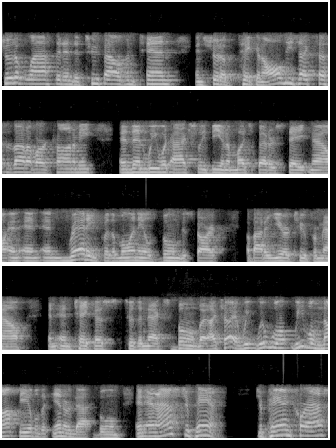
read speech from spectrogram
should have lasted into 2010 and should have taken all these excesses out of our economy. And then we would actually be in a much better state now and, and, and ready for the millennials boom to start about a year or two from now and, and take us to the next boom. But I tell you, we, we, will, we will not be able to enter that boom. And, and ask Japan. Japan crashed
